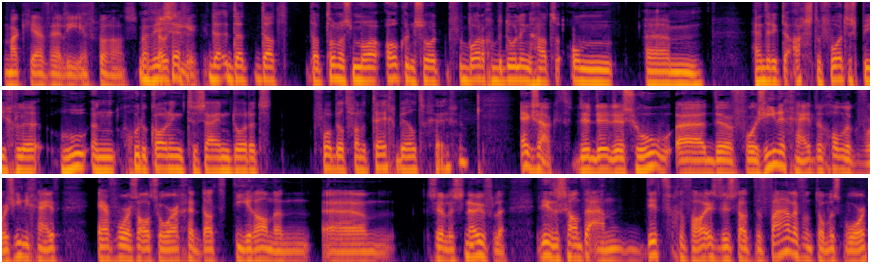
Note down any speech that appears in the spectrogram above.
Machiavelli in Florence. Maar wil je zeggen dat, dat, dat, dat Thomas More ook een soort verborgen bedoeling had... om um, Hendrik de Achtste voor te spiegelen... hoe een goede koning te zijn door het voorbeeld van het tegenbeeld te geven? Exact. De, de, dus hoe uh, de voorzienigheid, de goddelijke voorzienigheid... ervoor zal zorgen dat tirannen uh, zullen sneuvelen. Het interessante aan dit geval is dus dat de vader van Thomas More...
